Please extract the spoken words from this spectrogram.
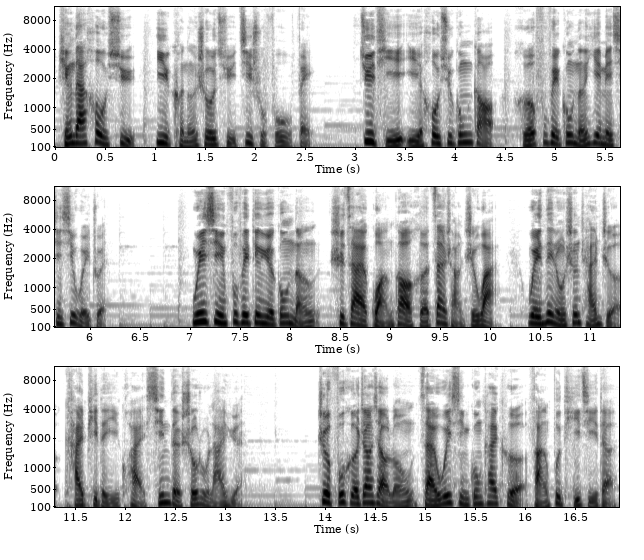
平台后续亦可能收取技术服务费，具体以后续公告和付费功能页面信息为准。微信付费订阅功能是在广告和赞赏之外。为内容生产者开辟的一块新的收入来源，这符合张小龙在微信公开课反复提及的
